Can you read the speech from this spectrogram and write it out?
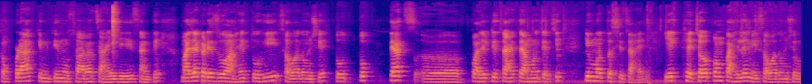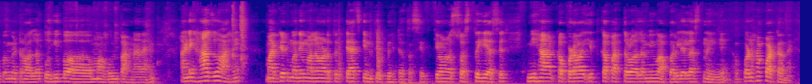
कपडा किमतीनुसारच आहे हेही सांगते. माझ्याकडे जो आहे तोही सव्वा दोनशे. तो तो त्याच क्वालिटीचा आहे. त्यामुळे त्याची किंमत तशीच आहे. एक ह्याच्यावर पण पाहिलं मी सव्वा दोनशे रुपये मीटरवाला तोही ब मागून पाहणार आहे. आणि हा जो आहे मार्केटमध्ये मला वाटतं त्याच किमतीत भेटत असेल. किंवा स्वस्तही असेल. मी हा कपडा इतका पातळवाला मी वापरलेलाच नाही आहे पण हा कॉटन आहे.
